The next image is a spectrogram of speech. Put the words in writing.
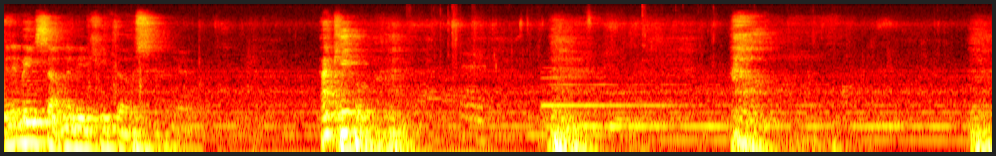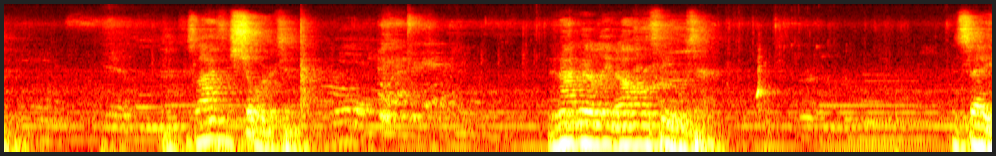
And it means something to me to keep those. I keep them. Because life is short. And I'd rather leave it all on the field and say,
